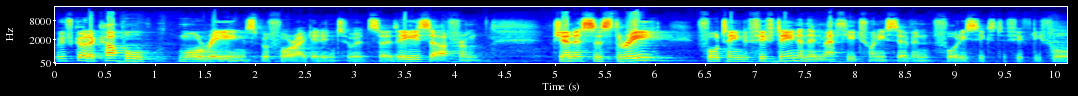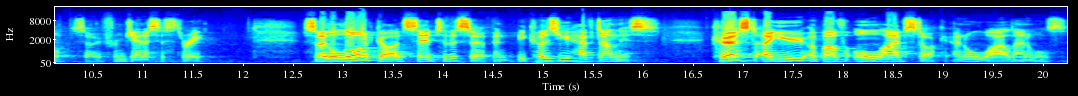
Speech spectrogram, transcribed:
we've got a couple more readings before I get into it. So these are from Genesis 3 14 to 15, and then Matthew 27 46 to 54. So from Genesis 3. So the Lord God said to the serpent, Because you have done this, cursed are you above all livestock and all wild animals.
